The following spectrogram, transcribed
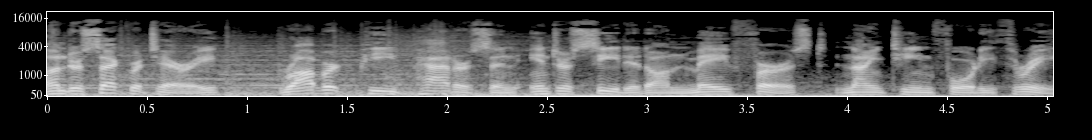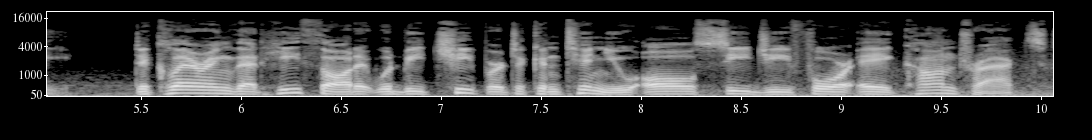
Undersecretary Robert P. Patterson interceded on May 1, 1943, declaring that he thought it would be cheaper to continue all CG-4A contracts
